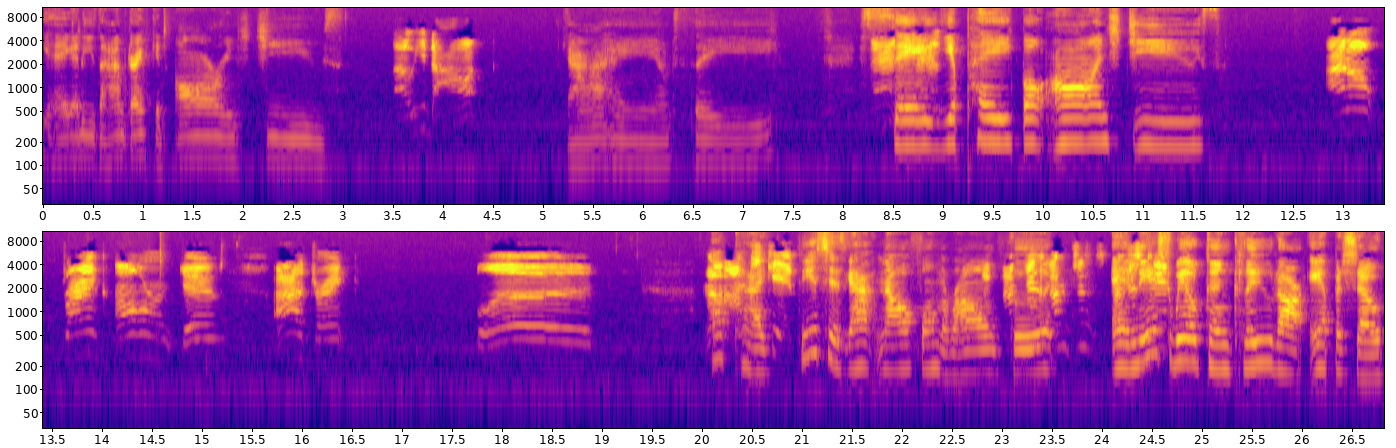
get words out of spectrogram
Yeah, is. I'm drinking orange juice. No, you're not. I am. See? See you people, orange juice. I don't drink orange juice. I drink blood. No, I'm Okay, this has gotten off on the wrong I'm foot. just, I'm just, I'm And just this kidding. will conclude our episode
